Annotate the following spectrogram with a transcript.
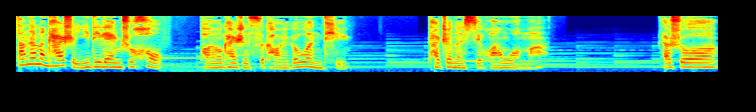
当他们开始异地恋之后，朋友开始思考一个问题。他真的喜欢我吗？他说，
